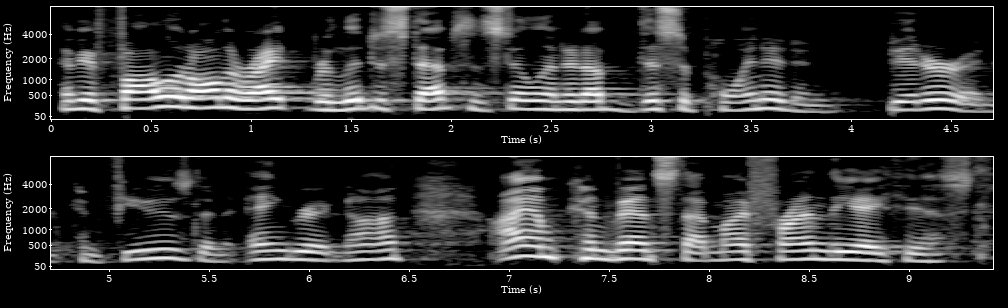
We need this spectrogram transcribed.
Have you followed all the right religious steps and still ended up disappointed and bitter and confused and angry at God? I am convinced that my friend, the atheist,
